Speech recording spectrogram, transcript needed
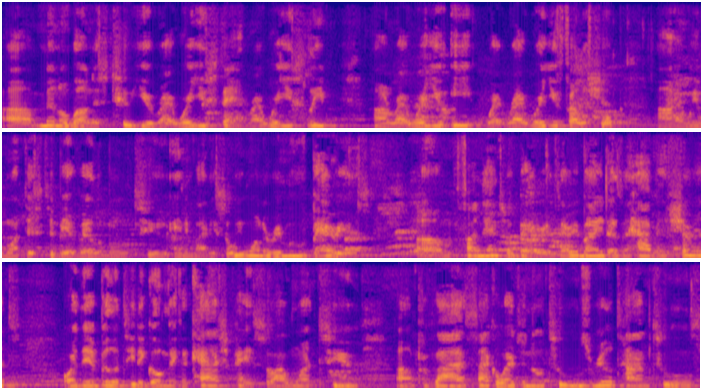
uh, mental wellness to you, right where you stand, right where you sleep, uh, right where you eat, right, right where you fellowship. Uh, and we want this to be available to anybody. So we want to remove barriers, um, financial barriers. Everybody doesn't have insurance or the ability to go make a cash pay. So I want to uh, provide psychoeducal tools, real time tools,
